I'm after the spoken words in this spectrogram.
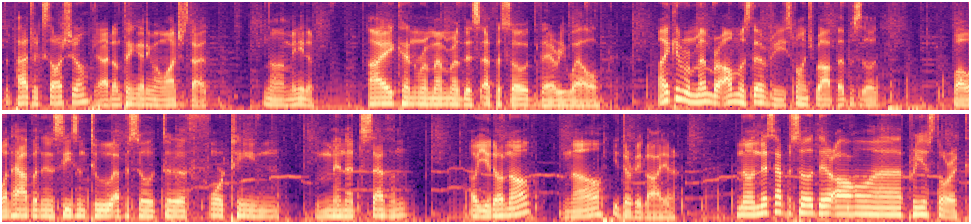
The Patrick Star show. Yeah, I don't think anyone watches that. No, me neither. I can remember this episode very well. I can remember almost every SpongeBob episode. Well, what happened in season 2, episode uh, 14, minute 7? Oh, you don't know? No. You dirty liar. No, in this episode, they're all uh, prehistoric.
